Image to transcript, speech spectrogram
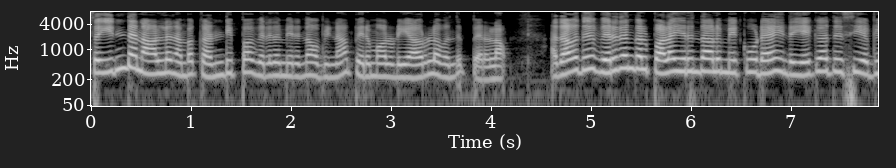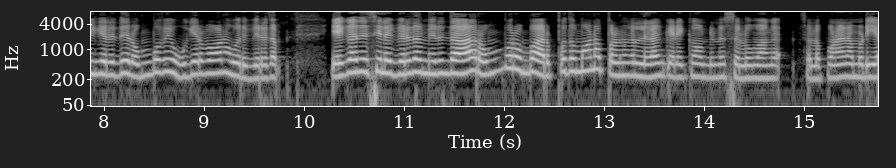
ஸோ இந்த நாளில் நம்ம கண்டிப்பாக விரதம் இருந்தோம் அப்படின்னா பெருமாளுடைய அருளை வந்து பெறலாம். அதாவது விரதங்கள் பல இருந்தாலுமே கூட இந்த ஏகாதசி அப்படிங்கிறது ரொம்பவே உயர்வான ஒரு விரதம். ஏகாதசியில் விரதம் இருந்தால் ரொம்ப ரொம்ப அற்புதமான பலன்கள் எல்லாம் கிடைக்கும் அப்படின்னு சொல்லுவாங்க. சொல்லப்போனால் நம்முடைய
